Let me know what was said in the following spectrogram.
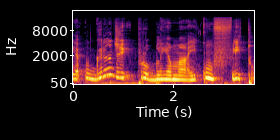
Olha, o grande problema e conflito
